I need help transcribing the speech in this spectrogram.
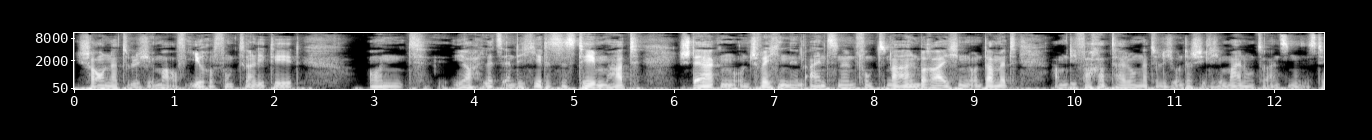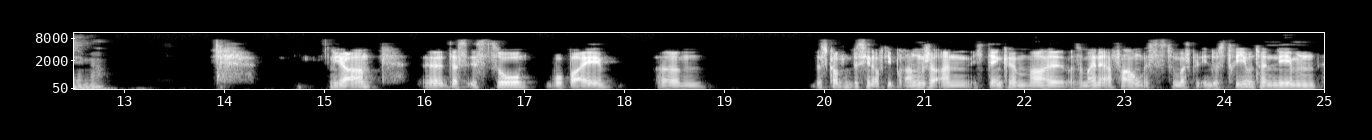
schauen natürlich immer auf ihre Funktionalität Und ja, letztendlich jedes System hat Stärken und Schwächen in einzelnen funktionalen Bereichen und damit haben die Fachabteilungen natürlich unterschiedliche Meinungen zu einzelnen Systemen, ja? Ja, äh, das ist so, wobei ähm, das kommt ein bisschen auf die Branche an. Ich denke mal, also meine Erfahrung ist es zum Beispiel Industrieunternehmen, hm,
